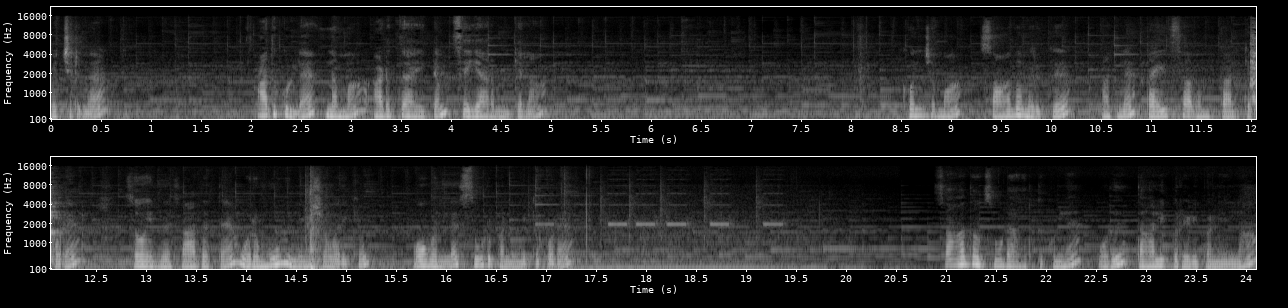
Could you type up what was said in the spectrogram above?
வச்சுருங்க அதுக்குள்ளே நம்ம அடுத்த ஐட்டம் செய்ய ஆரம்பிக்கலாம். கொஞ்சமாக சாதம் இருக்குது அதில் தயிர் சாதம் தாளிக்க போகிறேன் ஸோ இந்த சாதத்தை ஒரு மூணு நிமிஷம் வரைக்கும் ஓவனில் சூடு பண்ணி வைக்க போகிறேன் சாதம் சூடாகிறதுக்குள்ளே ஒரு தாளிப்பு ரெடி பண்ணிடலாம்.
